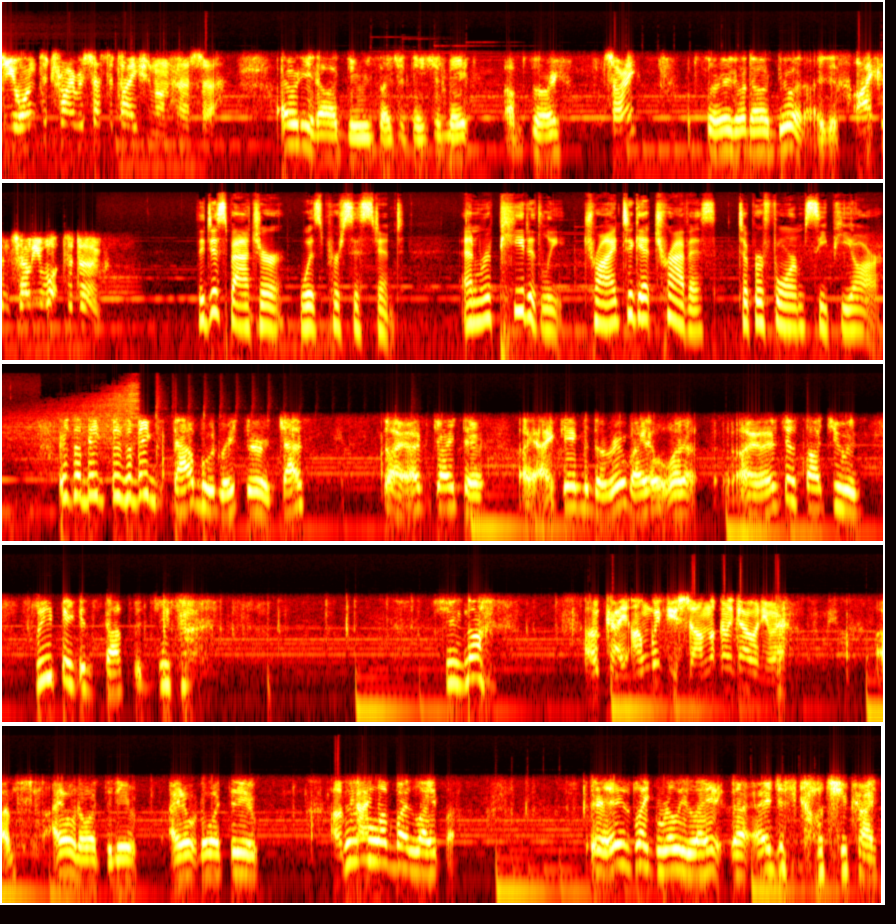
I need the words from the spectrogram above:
do you want to try resuscitation on her, sir? I don't even know how to do resuscitation, mate. I'm sorry. Sorry? I'm sorry. I don't know how to do it. I just. I can tell you what to do. The dispatcher was persistent and repeatedly tried to get Travis to perform CPR. There's a big, there's a big stab wound right through her chest. So I, I'm trying to. I, I came in the room. I don't want to. I, I just thought she was sleeping and stuff, and she's. She's not. Okay, I'm with you, so I'm not going to go anywhere. I'm, I don't know what to do. I don't know what to do. This is the love of my life. It is like really late. Uh, I just called you guys.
